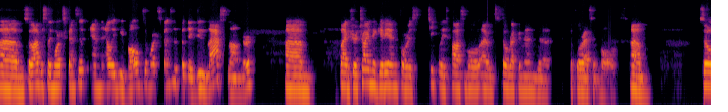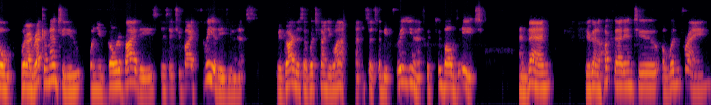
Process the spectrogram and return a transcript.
Um, so obviously more expensive and the LED bulbs are more expensive, but they do last longer. Um, but if you're trying to get in for as cheaply as possible, I would still recommend the, the fluorescent bulbs. Um, so what I recommend to you when you go to buy these is that you buy three of these units, regardless of which kind you want. So it's going to be three units with two bulbs each. And then you're going to hook that into a wooden frame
